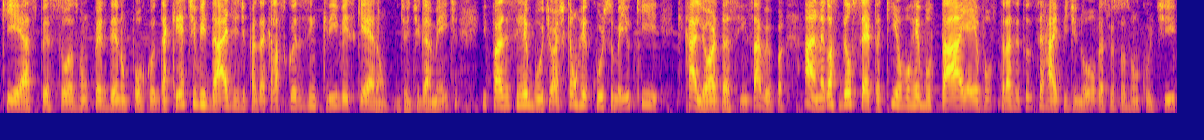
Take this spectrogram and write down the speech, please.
que as pessoas vão perdendo um pouco da criatividade de fazer aquelas coisas incríveis que eram de antigamente e fazem esse reboot. Eu acho que é um recurso meio que, que calhorta, assim, sabe? Ah, o negócio deu certo aqui, eu vou rebootar e aí eu vou trazer todo esse hype de novo, as pessoas vão curtir,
